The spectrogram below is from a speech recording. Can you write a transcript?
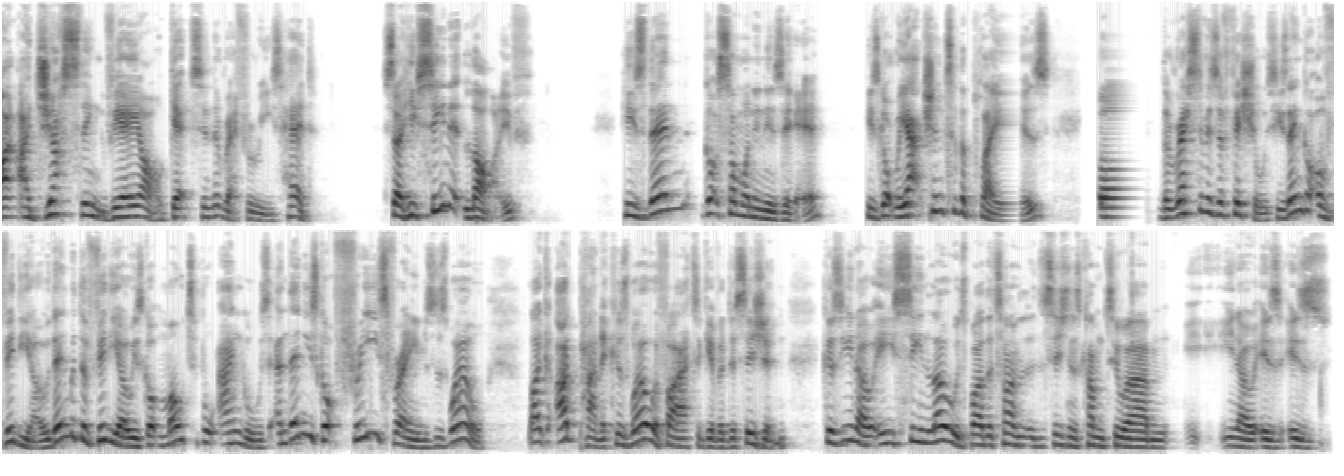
I, I just think VAR gets in the referee's head. So he's seen it live. He's then got someone in his ear. He's got reaction to the players. Got the rest of his officials. He's then got a video. Then with the video, he's got multiple angles, and then he's got freeze frames as well. Like I'd panic as well if I had to give a decision because you know he's seen loads by the time that the decision has come to um you know is is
